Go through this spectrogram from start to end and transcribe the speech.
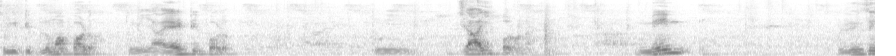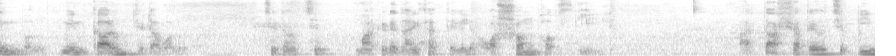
তুমি ডিপ্লোমা পড়ো, তুমি আইআইটি পড়ো, তুমি যাই পড়ো না মেন রিজন বলো মেন কারণ যেটা বলো, সেটা হচ্ছে মার্কেটে দাঁড়িয়ে থাকতে গেলে অসম্ভব স্কিল্ড আর তার সাথে হচ্ছে পিন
